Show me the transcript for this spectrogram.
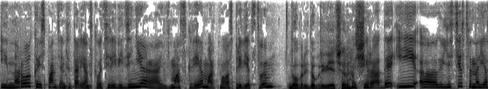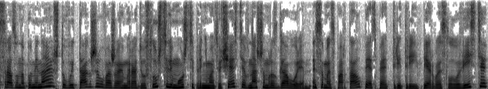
Иннаро, корреспондент итальянского телевидения «Рай» в Москве. Марк, мы вас приветствуем. Добрый, добрый вечер. Очень рады. И, э, естественно, я сразу напоминаю, что вы также, уважаемые радиослушатели, можете принимать участие в нашем разговоре. СМС-портал 5533, первое слово «Вести».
